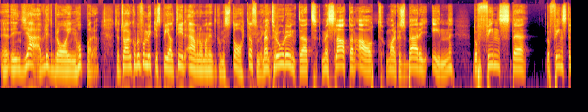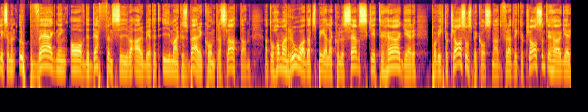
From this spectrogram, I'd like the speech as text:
Eh, det är en jävligt bra inhoppare. Så jag tror han kommer få mycket speltid även om han inte kommer starta så mycket. Men tror du inte att med Zlatan out, Marcus Berg in, då finns det då finns det liksom en uppvägning av det defensiva arbetet i Marcus Berg kontra Zlatan. Att då har man råd att spela Kulusevski till höger på Viktor Claessons bekostnad för att Viktor Claesson till höger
